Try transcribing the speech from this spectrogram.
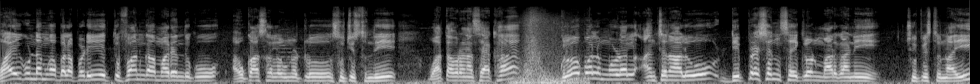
వాయుగుండంగా బలపడి తుఫాన్గా మారేందుకు అవకాశాలు ఉన్నట్లు సూచిస్తుంది వాతావరణ శాఖ. గ్లోబల్ మోడల్ అంచనాలు డిప్రెషన్ సైక్లోన్ మార్గాన్ని చూపిస్తున్నాయి.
